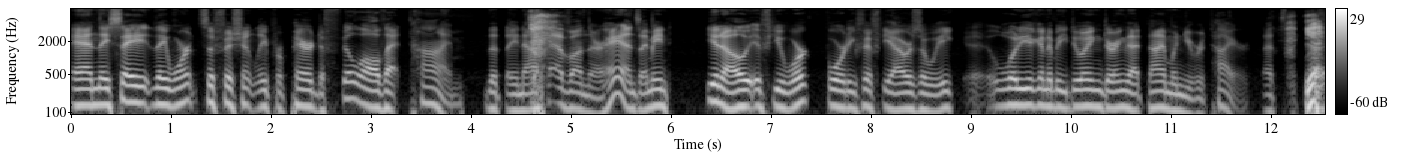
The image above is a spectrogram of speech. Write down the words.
and they say they weren't sufficiently prepared to fill all that time that they now have on their hands. I mean, you know, if you work 40, 50 hours a week, uh, what are you going to be doing during that time when you retire? That's yeah.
